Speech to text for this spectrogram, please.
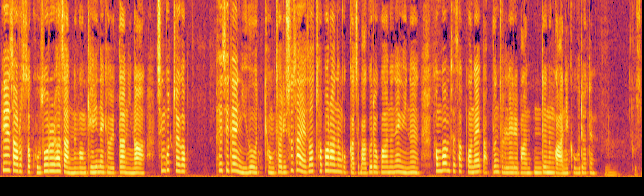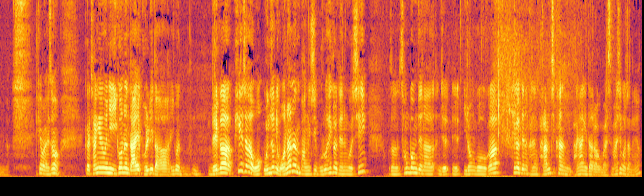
피해자로서 고소를 하지 않는 건 개인의 결단이나 신고죄가 폐지된 이후 경찰이 수사해서 처벌하는 것까지 막으려고 하는 행위는 성범죄 사건의 나쁜 전례를 만드는 거 아닐까 우려됨. 음, 그렇습니다. 쉽게 말해서 그러니까 장혜원이 이거는 나의 권리다. 이건 내가 피해자가 원- 온전히 원하는 방식으로 해결되는 것이 어떤 성범죄나 이제 이런 거가 해결되는 가장 바람직한 방향이다라고 말씀하신 거잖아요.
